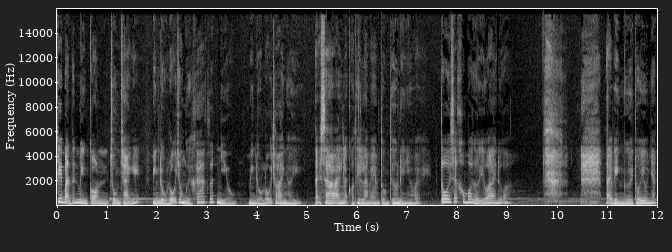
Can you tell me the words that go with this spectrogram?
Khi bản thân mình còn trốn tránh ấy, mình đổ lỗi cho người khác rất nhiều, mình đổ lỗi cho anh ấy. Tại sao anh lại có thể làm em tổn thương đến như vậy? Tôi sẽ không bao giờ yêu ai nữa. Tại vì người tôi yêu nhất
